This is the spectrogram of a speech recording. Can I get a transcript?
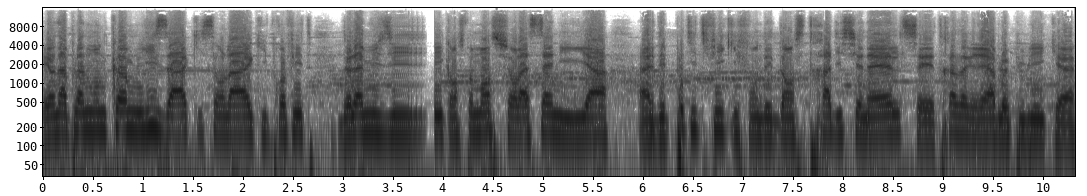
et on a plein de monde comme Lisa qui sont là et qui profitent de la musique. En ce moment, sur la scène, il y a euh, des petites filles qui font des danses traditionnelles. C'est très agréable. Le public euh,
